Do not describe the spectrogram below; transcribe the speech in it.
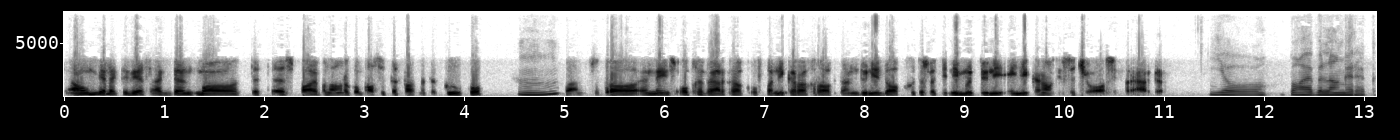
Om eerlik te wees, ek dink maar dit is baie belangrik om alsit te vat met 'n koel kop. Mm. Want sodra 'n mens opgewerk raak of paniekerig raak, dan doen jy dalk goeie wat jy nie moet doen nie en jy kan al die situasie vererger. Ja, baie belangrik.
